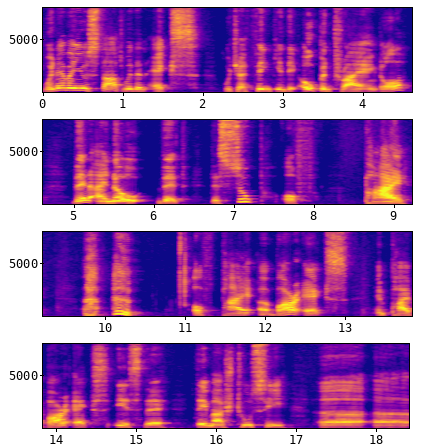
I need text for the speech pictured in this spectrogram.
whenever you start with an x, which I think in the open triangle, then I know that the soup of pi of pi uh, bar x and pi bar x is the De March-Touzi uh, uh,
